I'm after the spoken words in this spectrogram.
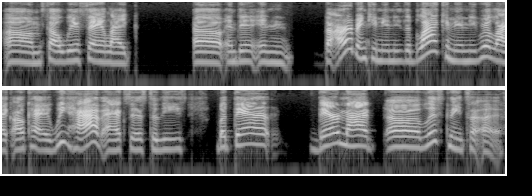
Um, so we're saying like, uh, and then in the urban community, the black community, we're like, okay, we have access to these, but they're they're not uh listening to us.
